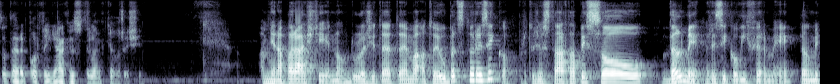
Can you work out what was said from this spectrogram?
to ten reporting nějakým stylem chtěl řešit. A mě napadá ještě jedno důležité téma a to je vůbec to riziko, protože startupy jsou velmi rizikové firmy. Velmi,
